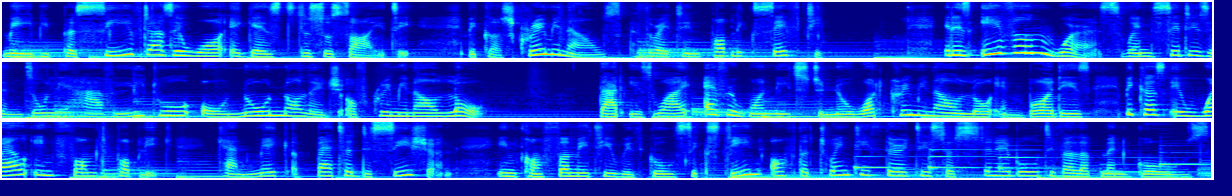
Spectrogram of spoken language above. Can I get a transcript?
may be perceived as a war against the society because criminals threaten public safety it is even worse when citizens only have little or no knowledge of criminal law. That is why everyone needs to know what criminal law embodies because a well informed public can make a better decision in conformity with Goal 16 of the 2030 Sustainable Development Goals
